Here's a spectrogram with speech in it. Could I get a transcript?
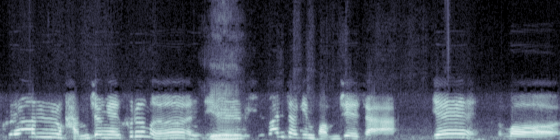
그런 감정의 흐름은 예. 일, 일반적인 범죄자의 뭐,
